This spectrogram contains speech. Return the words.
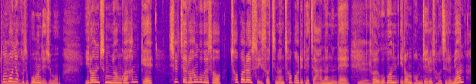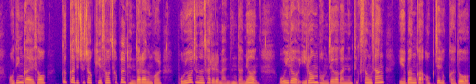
통번역해서 예. 보면 되지 뭐. 이런 측면과 함께 실제로 한국에서 처벌할 수 있었지만 처벌이 되지 않았는데 예. 결국은 이런 범죄를 저지르면 어딘가에서 끝까지 추적해서 처벌된다라는 걸 보여주는 사례를 만든다면 오히려 이런 범죄가 갖는 특성상 예방과 억제 효과도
